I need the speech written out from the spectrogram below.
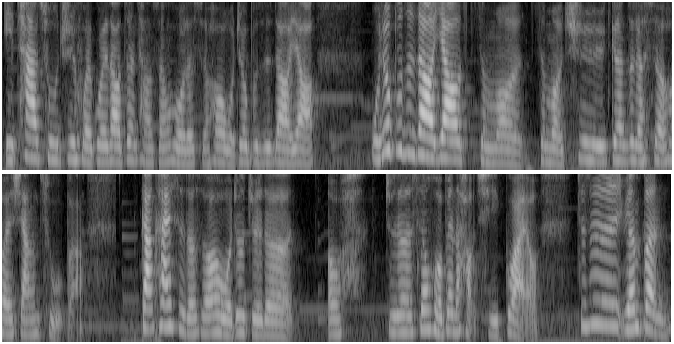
一踏出去回归到正常生活的时候，我就不知道要，我就不知道要怎么怎么去跟这个社会相处吧。刚开始的时候，我就觉得，哦，觉得生活变得好奇怪哦，就是原本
